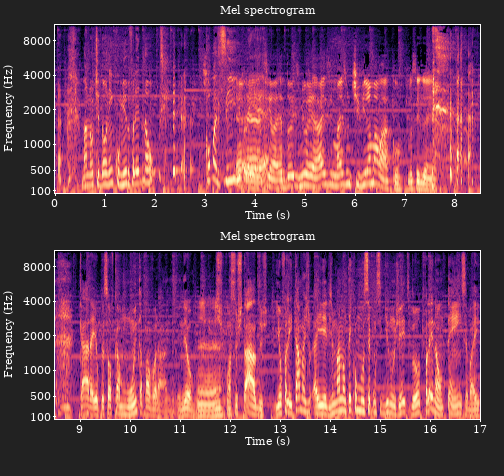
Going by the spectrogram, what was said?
mas não te dão nem comida. Eu falei, não. Como assim? É, falei, é "É." assim, ó, é dois mil reais e mais um te vira malaco que você ganha. Cara, aí o pessoal fica muito apavorado, entendeu? É. Eles ficam assustados. E eu falei, tá, mas aí eles, mas não tem como você conseguir de um jeito ou do outro? Eu falei, não, tem. Você vai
